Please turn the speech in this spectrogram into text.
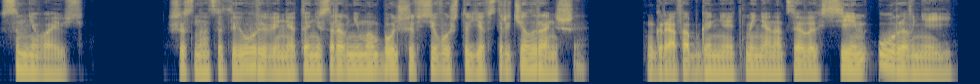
Сомневаюсь. Шестнадцатый уровень — это несравнимо больше всего, что я встречал раньше. Граф обгоняет меня на целых семь уровней.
